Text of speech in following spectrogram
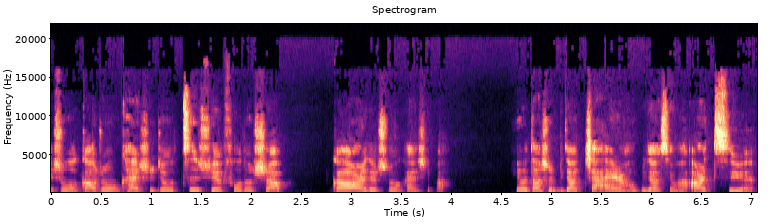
其实我高中开始就自学 Photoshop，高二的时候开始吧，因为当时比较宅，然后比较喜欢二次元，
